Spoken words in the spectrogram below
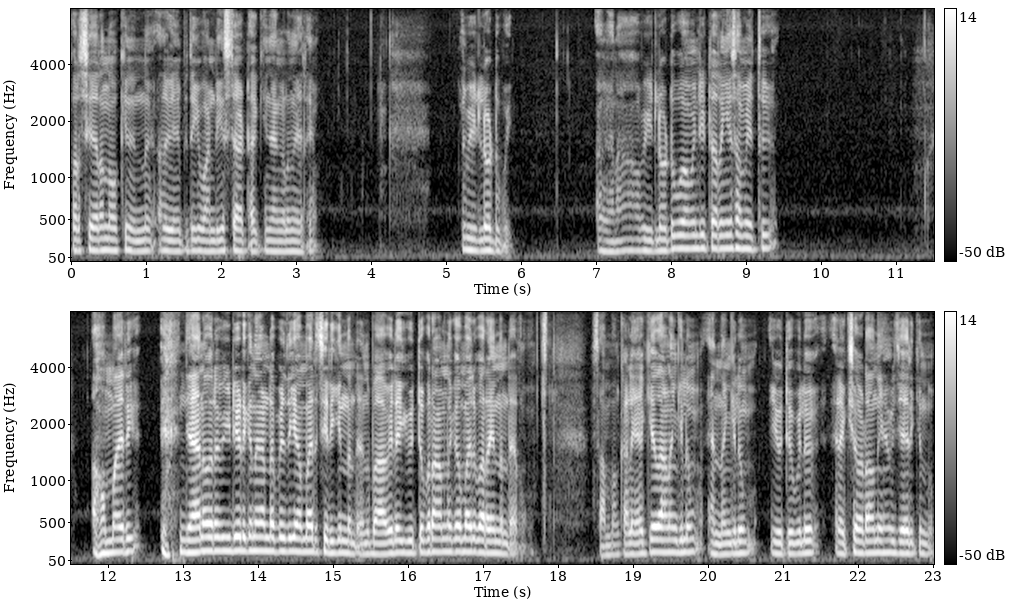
കുറച്ച് നേരം നോക്കി നിന്ന് അത് കഴിഞ്ഞപ്പോഴത്തേക്ക് വണ്ടി സ്റ്റാർട്ടാക്കി ഞങ്ങൾ നേരെ വീട്ടിലോട്ട് പോയി. അങ്ങനെ ആ വീട്ടിലോട്ട് പോകാൻ വേണ്ടിയിട്ട് ഇറങ്ങിയ സമയത്ത് അവന്മാർ ഞാൻ ഓരോ വീഡിയോ എടുക്കുന്ന കണ്ടപ്പോഴത്തേക്ക് അവന്മാർ ചിരിക്കുന്നുണ്ടായിരുന്നു. ഭാവിയിലെ യൂട്യൂബർ ആണെന്നൊക്കെ അവന്മാർ പറയുന്നുണ്ടായിരുന്നു. സംഭവം കളിയാക്കിയതാണെങ്കിലും എന്തെങ്കിലും യൂട്യൂബിൽ രക്ഷപ്പെടാമെന്ന് ഞാൻ വിചാരിക്കുന്നു.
